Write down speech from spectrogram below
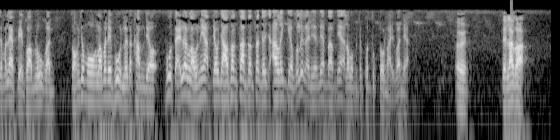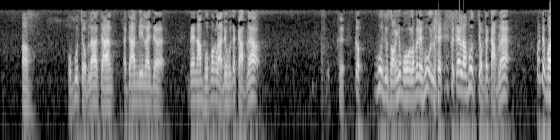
จะมาแลกเปลี่ยนความรู้กัน สองชั่วโมงเราไม่ได้พูดเลยสักคำเดียว พูดแต่เรื่องเหล่านี้ยาวๆสั้นๆสั้นๆอะไรเกี่ยวกับเรื่องอะไรเนี่ยแบบเนี้ยเราบอกมันจะพ้นทุกตัวไหนวะเนี่ย เออ เสร็จแล้วก็อ้าวผมพูดจบแล้วอาจารย์ อาจารย์มีอะไรจะแนะนำผมบ้างล่ะเดี๋ยวผมจะกลับแล้ว ก็พูดอยู่สองชั่วโมงเราไม่ได้พูดเลยอาจารย์เราพูดจบจะกลับแล้วก็จะมา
